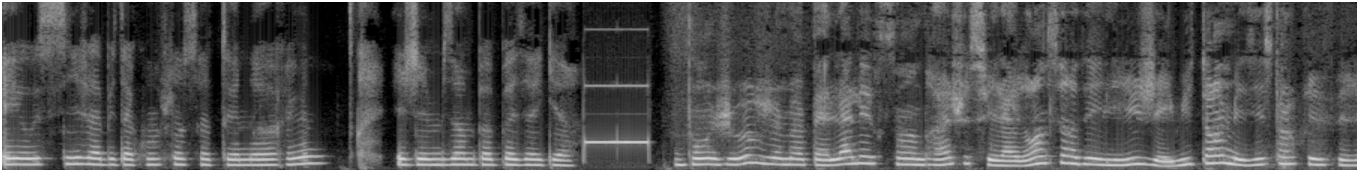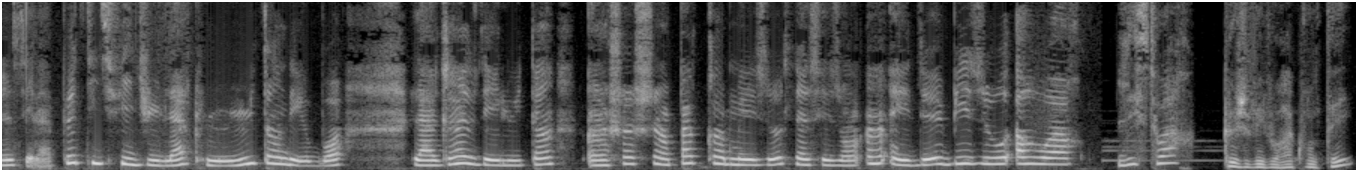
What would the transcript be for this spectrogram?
Et aussi, j'habite à Ténorine. Et j'aime bien Papa Yaga. Bonjour, je m'appelle Alexandra, je suis la grande sœur d'Élie, j'ai 8 ans, mes histoires préférées c'est La petite fille du lac, Le lutin des bois, La grève des lutins, Un cherchant pas comme les autres, la saison 1 et 2, bisous, au revoir. L'histoire que je vais vous raconter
